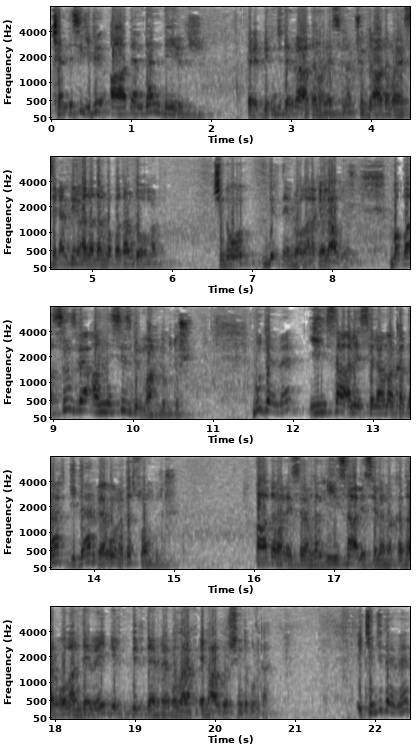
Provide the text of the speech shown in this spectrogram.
kendisi gibi Adem'den değildir. Evet birinci devre Adem Aleyhisselam. Çünkü Adem Aleyhisselam bir anadan babadan doğmadı. Şimdi o bir devre olarak ele alıyor. Babasız ve annesiz bir mahluktur. Bu devre İsa Aleyhisselam'a kadar gider ve orada son bulur. Adem Aleyhisselam'dan İsa Aleyhisselam'a kadar olan devreyi bir, bir devre olarak ele alıyor şimdi burada. İkinci devre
